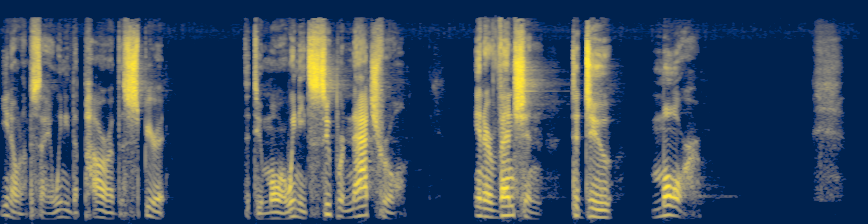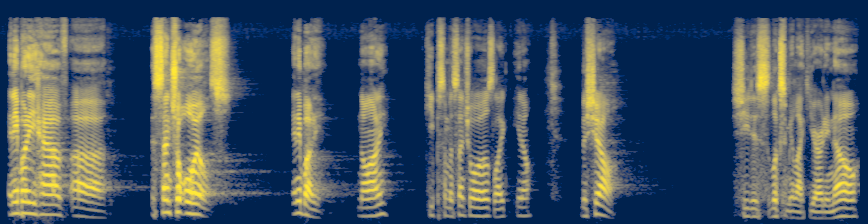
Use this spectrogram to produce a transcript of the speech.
You know what I'm saying. We need the power of the Spirit to do more. We need supernatural intervention to do more. Anybody have uh, essential oils? Anybody? Nolani? Keep some essential oils like, you know, Michelle. She just looks at me like you already know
